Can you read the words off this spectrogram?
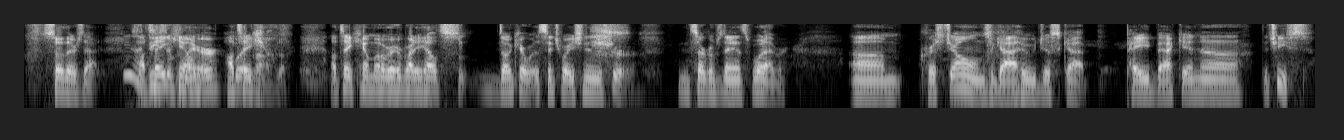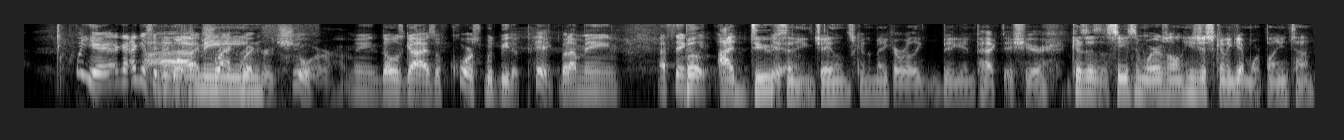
So there's that. He's I'll take him. player, I'll take him. I'll take him over everybody else. Don't care what the situation is. Sure. Circumstance, whatever. Um, Chris Jones, a guy who just got paid back in uh, the Chiefs. Well, yeah, I I guess if you go by track record, sure. I mean, those guys, of course, would be the pick. But I mean, I think But I do Yeah. think Jalen's going to make a really big impact this year because as the season wears on, he's just going to get more playing time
